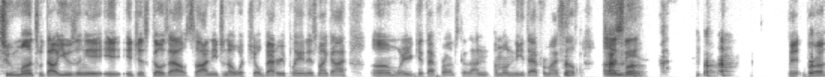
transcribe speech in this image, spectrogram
two months without using it, it, it just goes out. So I need to know what your battery plan is, my guy. Um, where you get that from? Because I'm I'm gonna need that for myself. Tesla. Man, bruh.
